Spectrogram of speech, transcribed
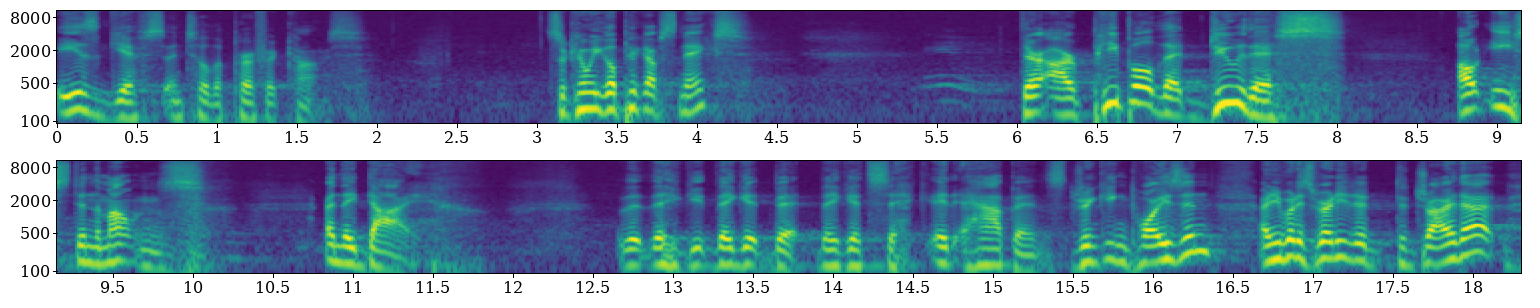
is gifts until the perfect comes. So, can we go pick up snakes? There are people that do this out east in the mountains and they die. They they get bit, they get sick. It happens. Drinking poison, anybody's ready to, to try that?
